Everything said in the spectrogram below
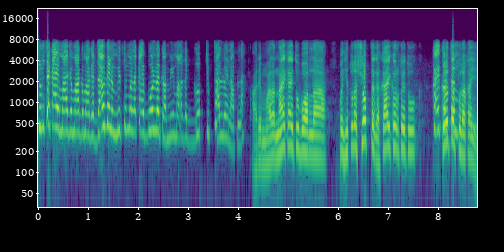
तुमचं काय माझ्या माग माग? जाऊ दे ना मी तुम्हाला काय बोललो का? मी माझं गपचूप चाललोय ना आपला. अरे मला नाही काय तू बोलला पण हे तुला शोभतं का? काय करतोय तू? काय कळतं करतो तुला काय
